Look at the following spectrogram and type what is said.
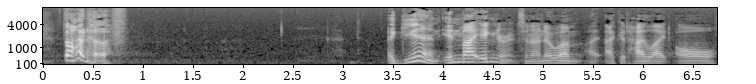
thought of. Again, in my ignorance, and I know I, I could highlight all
